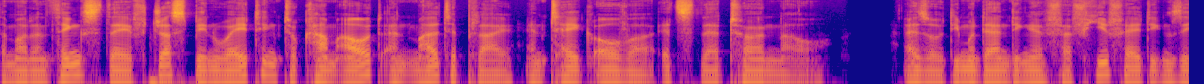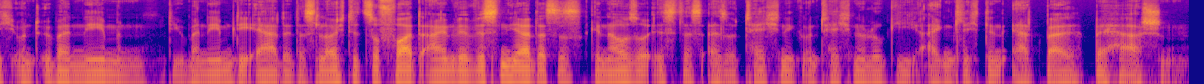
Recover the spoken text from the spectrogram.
The modern things they've just been waiting to come out and multiply and take over. It's their turn now. Also die modernen Dinge vervielfältigen sich und übernehmen. Die übernehmen die Erde. Das leuchtet sofort ein. Wir wissen ja, dass es genauso ist, dass also Technik und Technologie eigentlich den Erdball beherrschen.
